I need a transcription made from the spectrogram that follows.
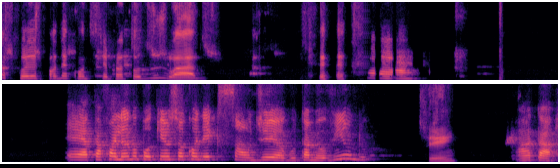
as coisas podem acontecer para todos os lados. É. É, tá falhando um pouquinho a sua conexão, Diego. Tá me ouvindo? Sim. Ah, tá.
